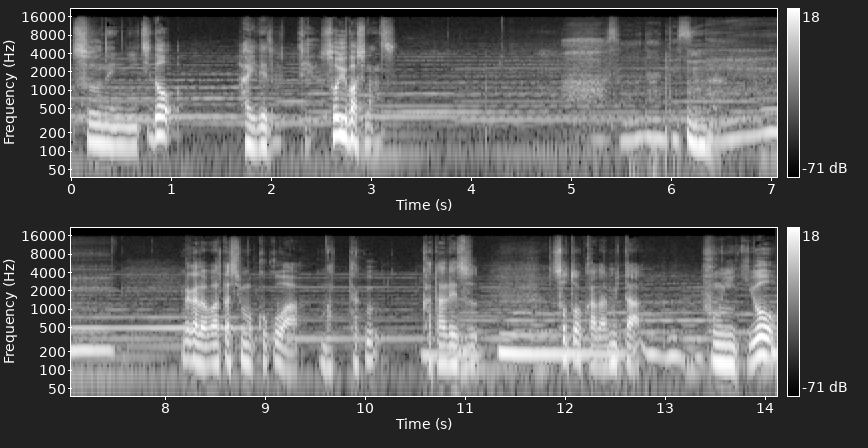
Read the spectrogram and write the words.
数年に一度入れるっていうそういう場所なんです。だから私もここは全く語れず外から見た雰囲気を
